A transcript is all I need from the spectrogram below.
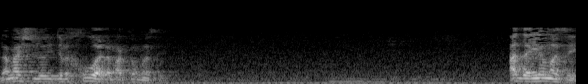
למה שלא ידרכו על המקום הזה? עד היום הזה.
